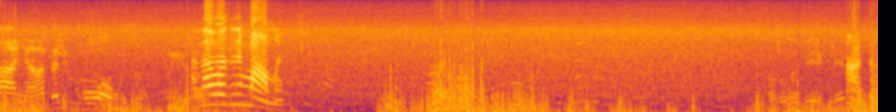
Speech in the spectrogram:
Аня, она далеко уже уплыла. Она возле мамы. А да.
